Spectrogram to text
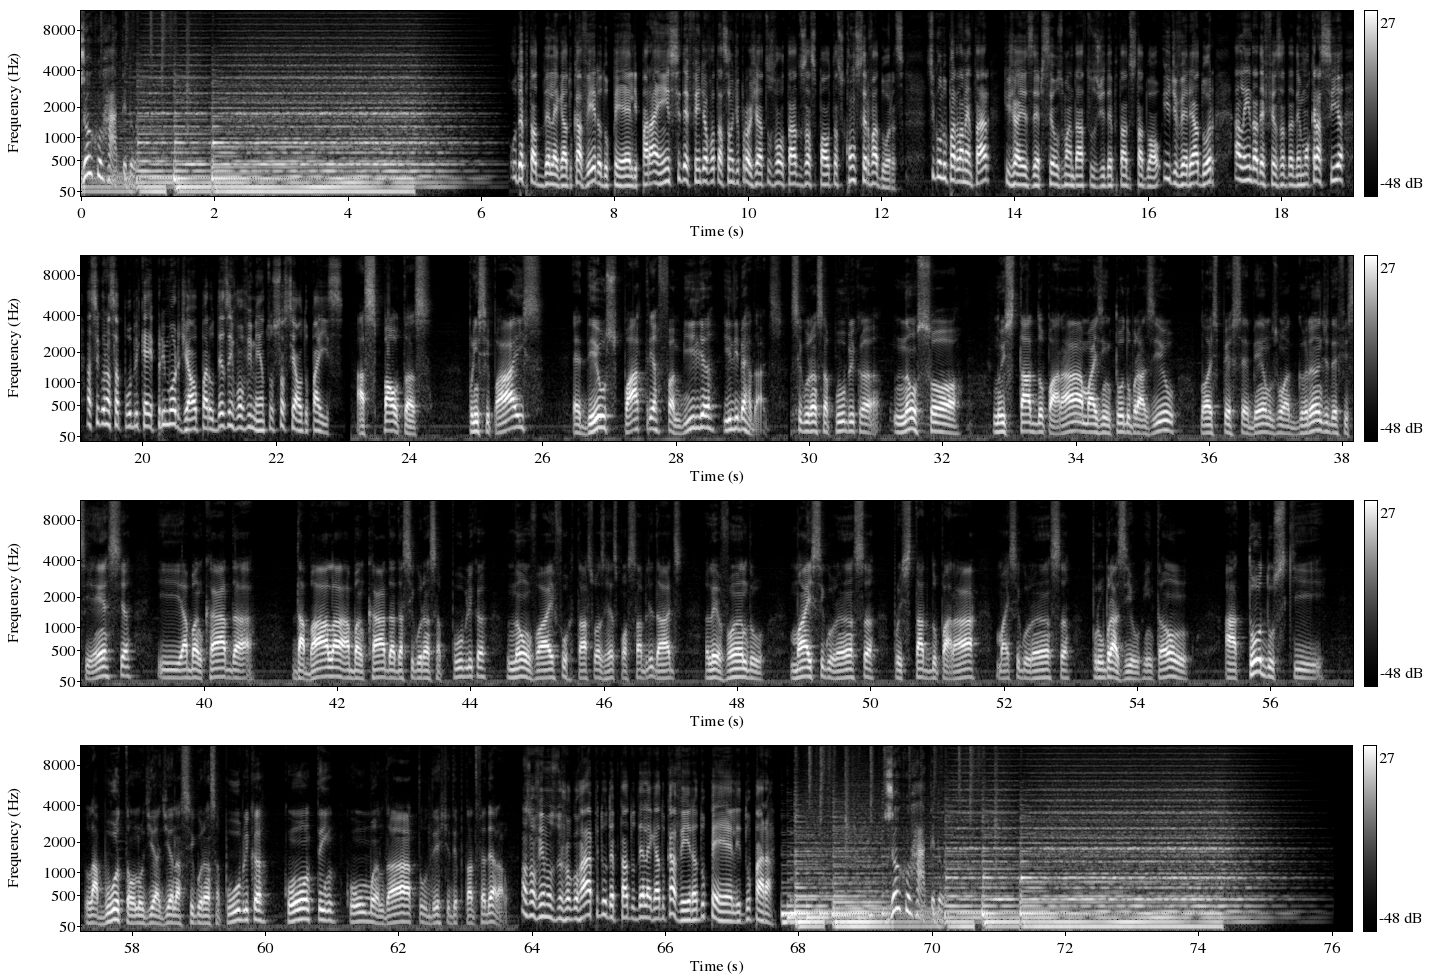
Jogo rápido. O deputado delegado Caveira, do PL paraense, defende a votação de projetos voltados às pautas conservadoras. Segundo o parlamentar, que já exerceu os mandatos de deputado estadual e de vereador, além da defesa da democracia, a segurança pública é primordial para o desenvolvimento social do país. As pautas principais é Deus, pátria, família e liberdades. Segurança pública não só no estado do Pará, mas em todo o Brasil nós percebemos uma grande deficiência e a bancada da bala, a bancada da segurança pública não vai furtar suas responsabilidades, levando mais segurança para o estado do Pará, mais segurança para o Brasil. Então, a todos que labutam no dia a dia na segurança pública, contem com o mandato deste deputado federal. Nós ouvimos no Jogo Rápido o deputado delegado Caveira, do PL do Pará. Jogo Rápido.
